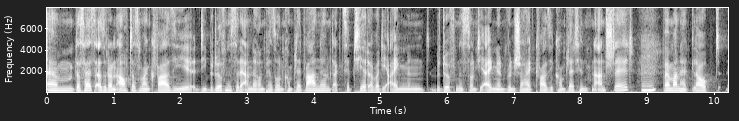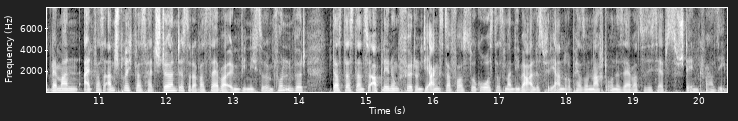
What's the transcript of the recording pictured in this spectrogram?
Ähm, das heißt also dann auch, dass man quasi die Bedürfnisse der anderen Person komplett wahrnimmt, akzeptiert, aber die eigenen Bedürfnisse und die eigenen Wünsche halt quasi komplett hinten anstellt, mhm. weil man halt glaubt, wenn man etwas anspricht, was halt störend ist oder was selber irgendwie nicht so empfunden wird, dass das dann zur Ablehnung führt und die Angst davor ist so groß, dass man lieber alles für die andere Person macht, ohne selber zu sich selbst zu stehen quasi.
